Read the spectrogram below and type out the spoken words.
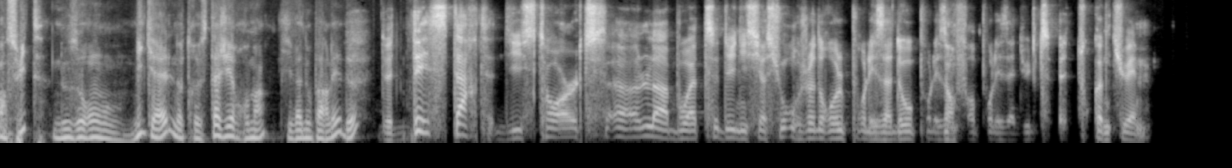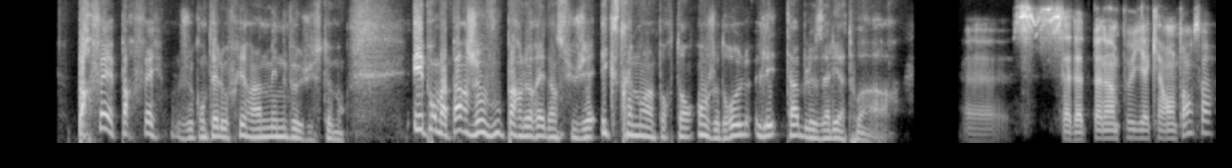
Ensuite, nous aurons Michael, notre stagiaire romain, qui va nous parler de. de D-Start, D-Start, euh, la boîte d'initiation au jeu de rôle pour les ados, pour les enfants, pour les adultes, euh, tout comme tu aimes. Parfait, parfait. Je comptais l'offrir à un de mes neveux, justement. Et pour ma part, je vous parlerai d'un sujet extrêmement important en jeu de rôle, les tables aléatoires. Euh, ça date pas d'un peu il y a 40 ans, ça?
